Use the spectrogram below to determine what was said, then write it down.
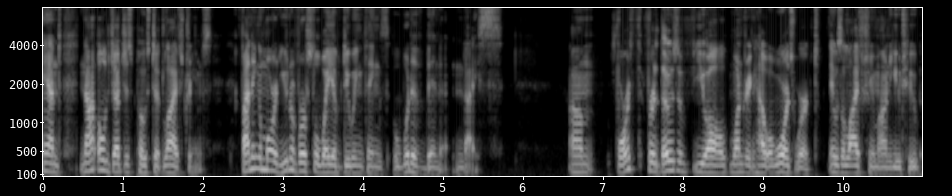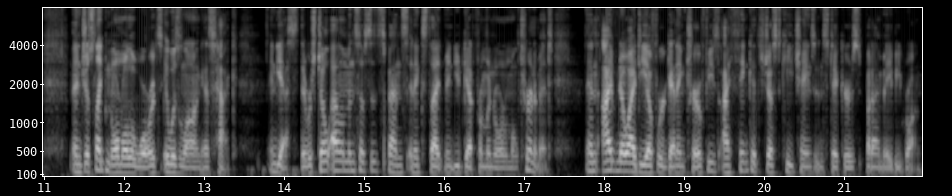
And not all judges posted live streams. Finding a more universal way of doing things would have been nice. Um, fourth, for those of you all wondering how awards worked, it was a live stream on YouTube, and just like normal awards, it was long as heck. And yes, there were still elements of suspense and excitement you'd get from a normal tournament. And I have no idea if we're getting trophies. I think it's just keychains and stickers, but I may be wrong.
